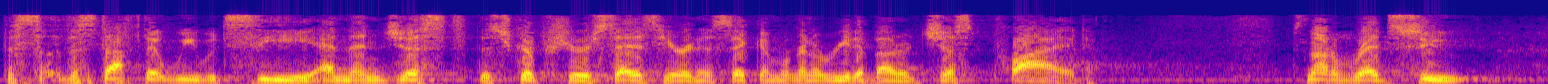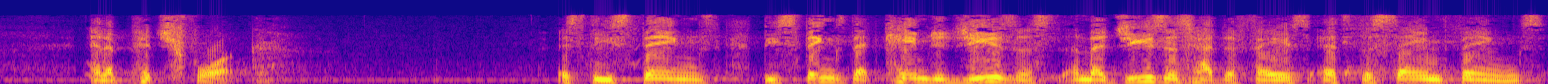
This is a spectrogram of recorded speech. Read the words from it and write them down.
the, the stuff that we would see, and then just the scripture says here in a second, we're going to read about it, just pride. It's not a red suit and a pitchfork. It's these things, these things that came to Jesus and that Jesus had to face. It's the same things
